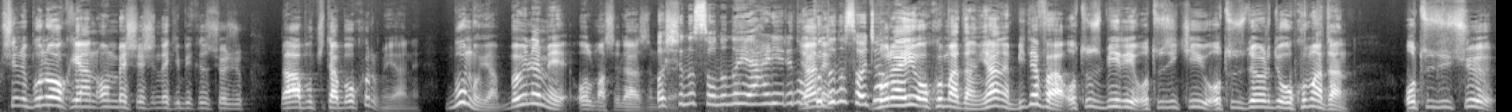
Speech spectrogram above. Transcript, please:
Şimdi bunu okuyan 15 yaşındaki bir kız çocuk daha bu kitabı okur mu yani? Bu mu ya? Böyle mi olması lazım? Başını sonunu her yerini Yani okudunuz hocam. Burayı okumadan yani bir defa 31'i, 32'yi, 34'ü okumadan 33'ü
